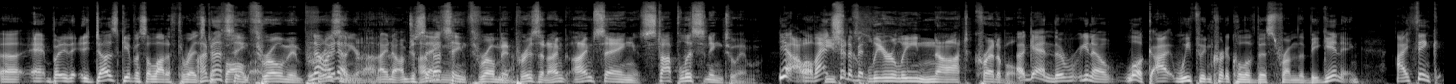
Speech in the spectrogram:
uh, but it, it, does give us a lot of threads. I'm to not follow. saying throw him in prison. No, I know you're not. I know. I'm just saying I'm saying. not saying throw him yeah. in prison. I'm I'm saying stop listening to him. Yeah, well, that He's should have been clearly not credible. Again, the you know, look, I, we've been critical of this from the beginning. I think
